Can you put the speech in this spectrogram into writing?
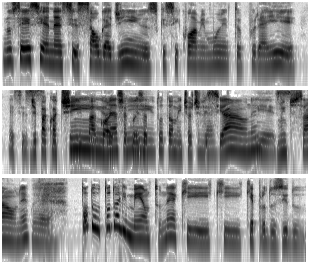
Não sei se é nesses salgadinhos que se come muito por aí, esses de pacotinho, de pacotinho. Né? essa coisa totalmente artificial, é, né? Isso. Muito sal, né? É todo, todo alimento né, que, que, que é produzido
